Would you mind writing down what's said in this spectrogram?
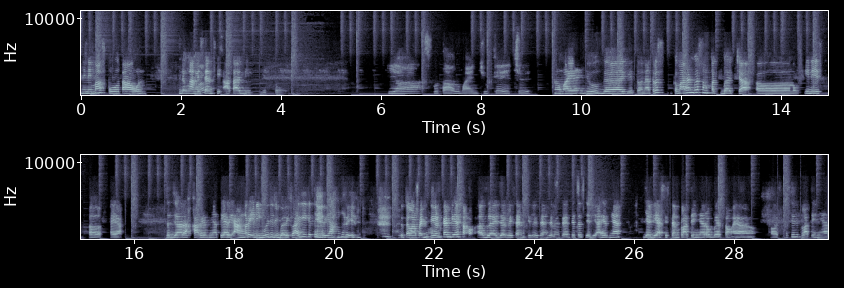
minimal 10 tahun dengan Hah? lisensi A tadi gitu. Ya, 10 tahun lumayan juga ya, cuy. lumayan juga gitu. Nah terus kemarin gue sempet baca eh, ini eh, kayak sejarah karirnya Thierry Angri. Ini gue jadi balik lagi ke Thierry Angri. Setelah pensiun kan dia eh, belajar lisensi, lisensi, lisensi, terus jadi akhirnya jadi asisten pelatihnya Roberto, eh, oh, apa sih pelatihnya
